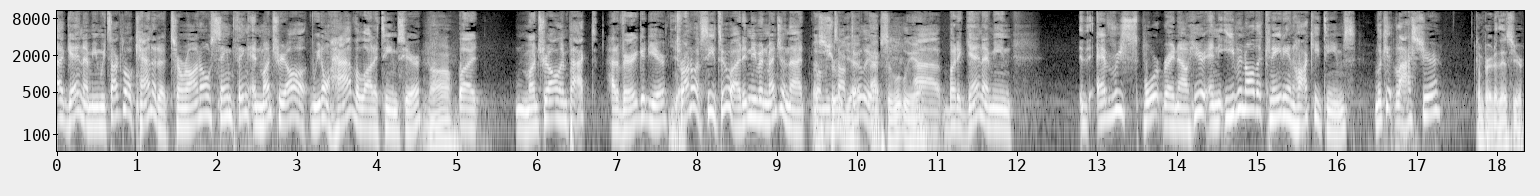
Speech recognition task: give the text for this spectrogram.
Again, I mean, we talked about Canada, Toronto, same thing, and Montreal. We don't have a lot of teams here, no. but Montreal Impact had a very good year. Toronto FC too. I didn't even mention that That's when we true, talked yeah, earlier. absolutely, yeah. Uh, but again, I mean, every sport right now here, and even all the Canadian hockey teams. Look at last year. Compared to this year.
